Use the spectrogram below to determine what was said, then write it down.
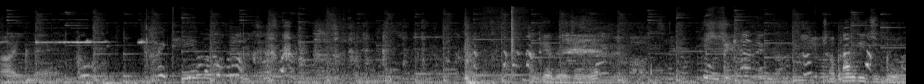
아 있네. 헐 대박. 이게 매점이야? 어떻게 하는 거야? 자판기지 뭐.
